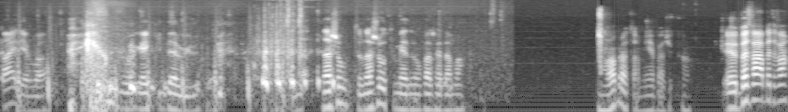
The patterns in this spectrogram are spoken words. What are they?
Fajnie ma. Kurwa, jaki debil. Na, na żółtym, na żółtym jeden uważaj dama. Dobra, tam jebać go. Yy, B2, B2.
